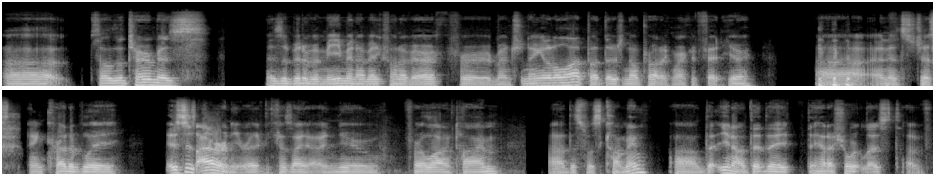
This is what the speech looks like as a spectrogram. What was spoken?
Uh, so the term is is a bit of a meme, and I make fun of Eric for mentioning it a lot, but there's no product market fit here. Uh, and it's just incredibly, it's just irony, right? Because I, I knew for a long time uh, this was coming. Uh, that you know that they they had a short list of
